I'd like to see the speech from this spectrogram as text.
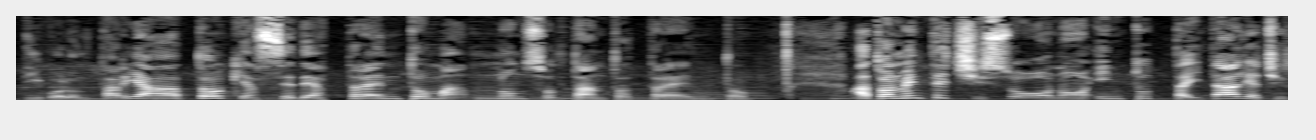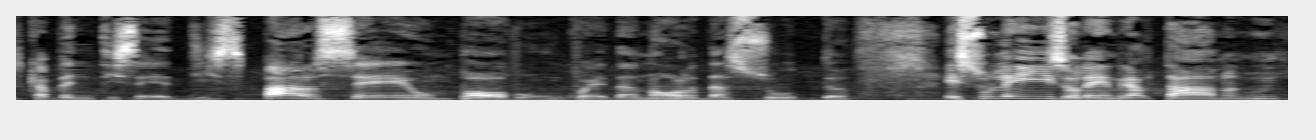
di volontariato che ha sede a Trento, ma non soltanto a Trento. Attualmente ci sono in tutta Italia circa 20 sedi, sparse un po' ovunque, da nord a sud. E sulle isole, in realtà, non-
